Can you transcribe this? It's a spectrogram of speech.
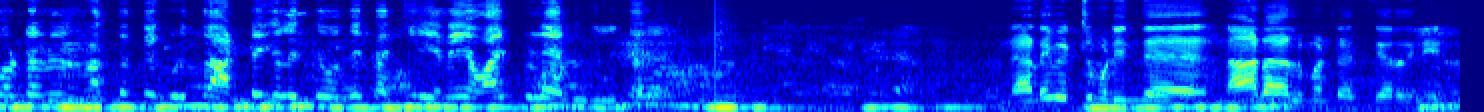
தொண்டர்கள் ரத்தத்தை கொடுத்த அட்டைகளுக்கு வந்து கட்சி இணைய வாய்ப்பில்லை அப்படின்னு சொல்லிட்டாரு. நடைபெற்று முடிந்த நாடாளுமன்ற தேர்தலில்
